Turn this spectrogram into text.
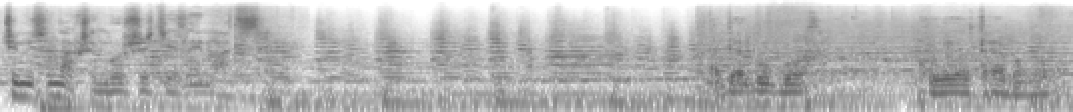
Чимось інакшим будеш в житті займатися. А де був Бог, коли його треба було?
